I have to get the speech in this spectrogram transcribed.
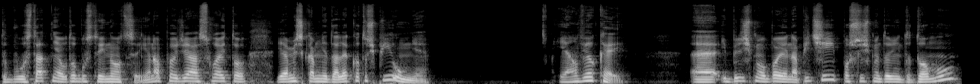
To był ostatni autobus tej nocy. I ona powiedziała, słuchaj, to ja mieszkam niedaleko, to śpi u mnie. I ja mówię, okej. E, I byliśmy oboje napici, poszliśmy do niej do domu.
